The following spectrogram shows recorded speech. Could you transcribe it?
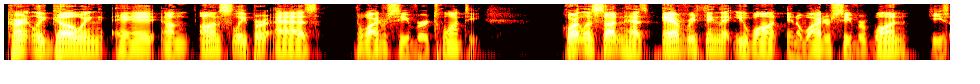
currently going a, on, on sleeper as the wide receiver 20. Courtland Sutton has everything that you want in a wide receiver. One, he's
